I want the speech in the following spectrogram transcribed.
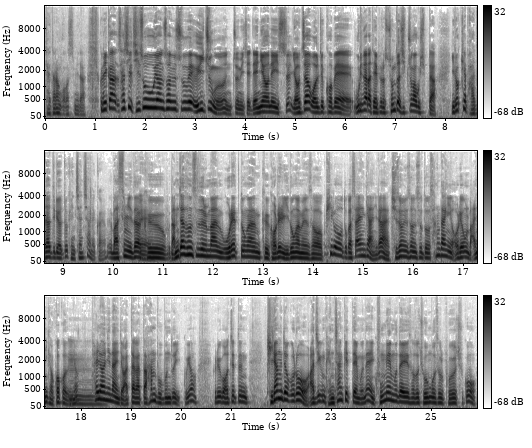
대단한 것 같습니다. 그러니까 사실 지소연 선수의 의중은 좀 이제 내년에 있을 여자 월드컵에 우리나라 대표로서 좀 더 집중하고 싶다. 이렇게 받아들여도 괜찮지 않을까요? 맞습니다. 네. 그 남자 선수들만 오랫동안 그 거리를 이동하면서 피로도가 쌓이는 게 아니라 지소연 선수도 상당히 어려움을 많이 겪었거든요. 음. 8년이나 이제 왔다 갔다 한 부분도 있고요. 그리고 어쨌든 기량적으로 아직은 괜찮기 때문에 국내 무대에서도 좋은 모습을 보여주고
